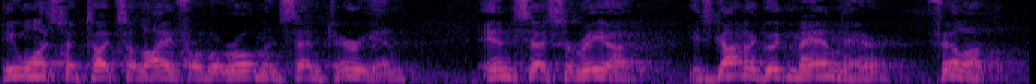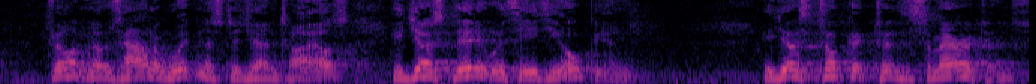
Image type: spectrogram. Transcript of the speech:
He wants to touch the life of a Roman centurion in Caesarea. He's got a good man there, Philip. Philip knows how to witness to Gentiles. He just did it with the Ethiopian. He just took it to the Samaritans.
